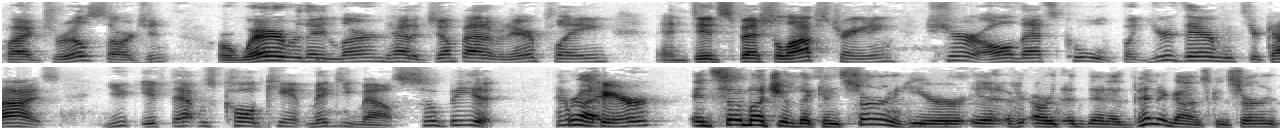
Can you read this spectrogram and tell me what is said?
by a drill sergeant or wherever they learned how to jump out of an airplane and did special ops training. Sure, all that's cool, but you're there with your guys. You, if that was called Camp Mickey Mouse, so be it. I don't Right. care. And so much of the concern here, or than the Pentagon's concern,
